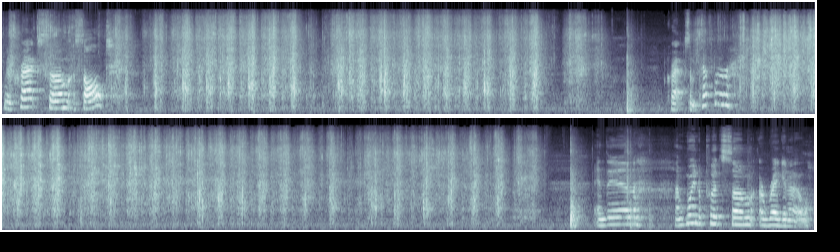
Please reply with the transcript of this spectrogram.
to crack some salt. Crack some pepper. And then I'm going to put some oregano.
